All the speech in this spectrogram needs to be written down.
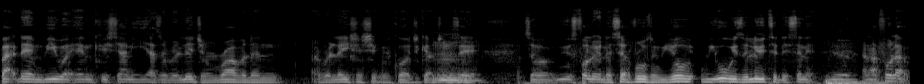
back then we were in Christianity as a religion rather than a relationship with God. You get what I'm trying to say? Mm. So we was following a set of rules, and we al- we always allude to this, innit? Yeah. And I feel like,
